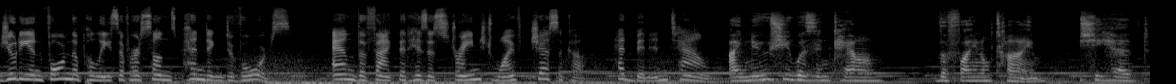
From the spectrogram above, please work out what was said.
Judy informed the police of her son's pending divorce and the fact that his estranged wife, Jessica, had been in town. I knew she was in town the final time. She had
